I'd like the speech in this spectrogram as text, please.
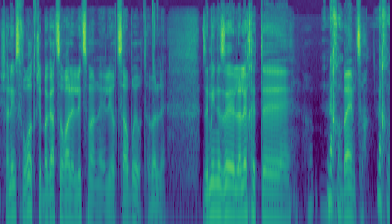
שנים ספורות, כשבג"ץ הורה לליצמן להיות שר בריאות, אבל זה מין איזה ללכת נכון. באמצע. נכון.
